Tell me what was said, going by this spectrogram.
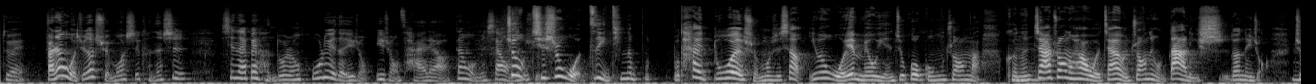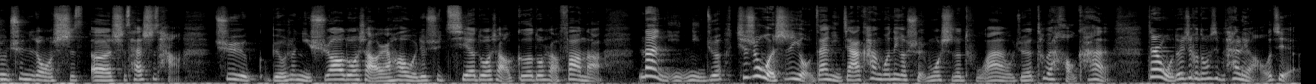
对，反正我觉得水墨石可能是现在被很多人忽略的一种一种材料，但我们像就其实我自己听的不不太多哎，水墨石像，因为我也没有研究过工装嘛，可能家装的话，我家有装那种大理石的那种，就去那种石呃石材市场去，比如说你需要多少，然后我就去切多少，割多少放那儿。那你你觉得，其实我是有在你家看过那个水墨石的图案，我觉得特别好看，但是我对这个东西不太了解。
